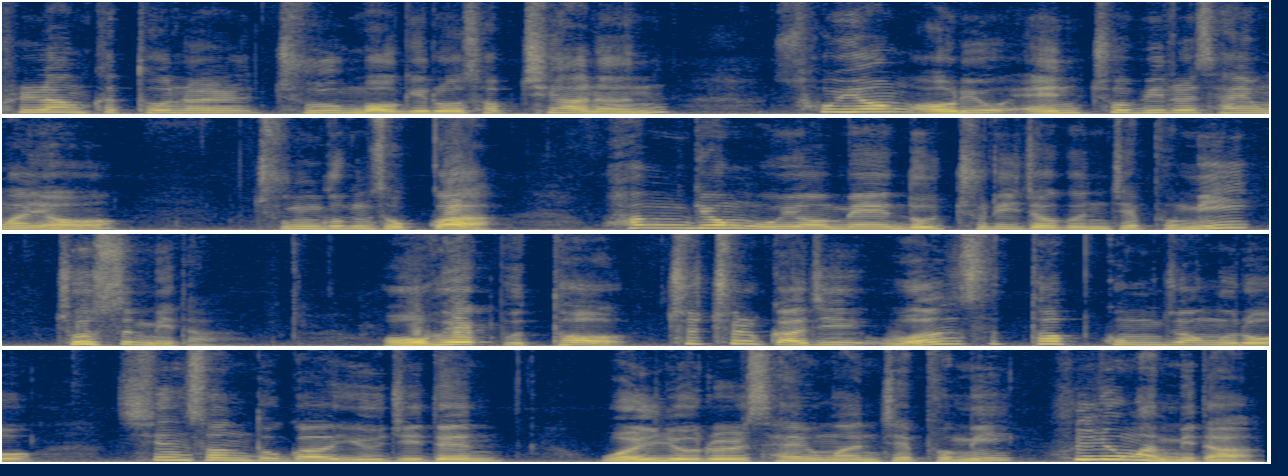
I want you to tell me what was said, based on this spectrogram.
플랑크톤을 주 먹이로 섭취하는 소형 어류 엔초비를 사용하여 중금속과 환경 오염에 노출이 적은 제품이 좋습니다. 어획부터 추출까지 원스톱 공정으로 신선도가 유지된 원료를 사용한 제품이 훌륭합니다.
